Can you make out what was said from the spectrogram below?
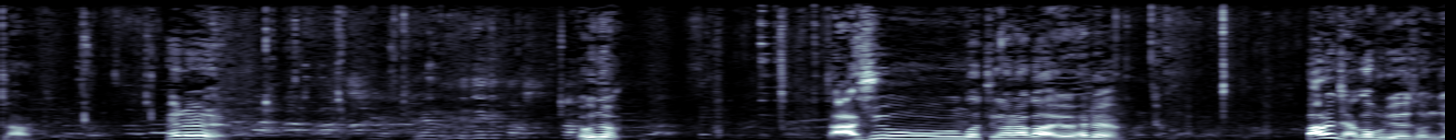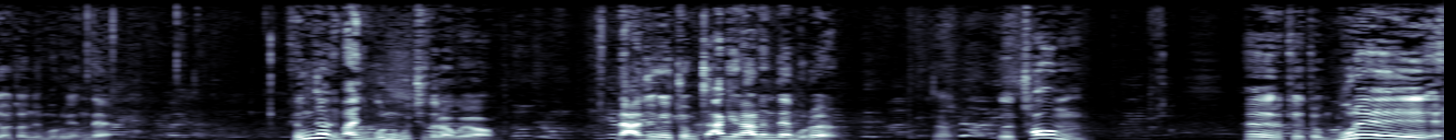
나 회를 여기는 아쉬운 것 중에 하나가 이 회를 빠른 작업을 위해서인지 어쩐지 모르겠는데 굉장히 많이 물을 묻히더라고요. 나중에 좀 짜긴 하는데 물을. 네. 그 처음 회 이렇게 좀 물에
